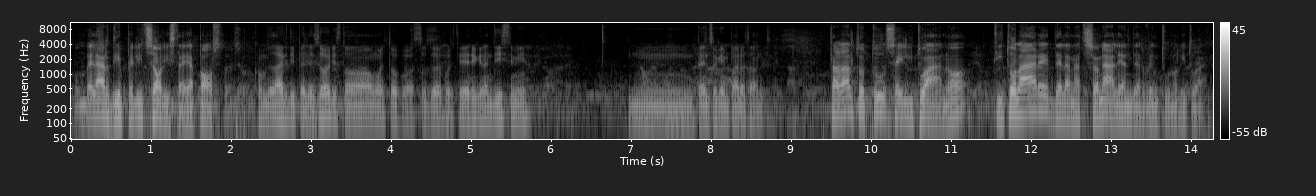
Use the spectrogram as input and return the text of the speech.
Con Belardi e Pellizzoli stai a posto? Insomma. Con Belardi e Pellizzoli sto molto a posto, due portieri grandissimi, mm, penso che imparo tanto. Tra l'altro tu sei lituano, titolare della nazionale Under 21 lituana?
